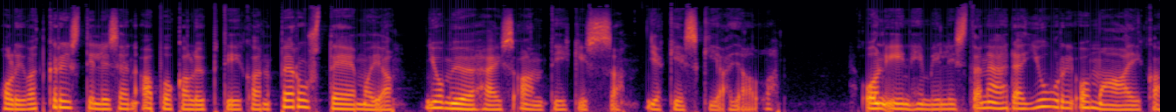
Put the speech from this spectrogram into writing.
olivat kristillisen apokalyptiikan perusteemoja jo myöhäisantiikissa ja keskiajalla. On inhimillistä nähdä juuri oma aika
